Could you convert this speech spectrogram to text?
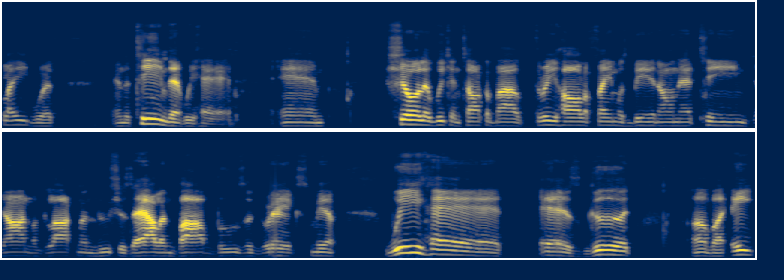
played with and the team that we had. And surely we can talk about three Hall of Famers being on that team Jon McGlocklin, Lucius Allen, Bob Boozer, Greg Smith. We had as good of an eight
